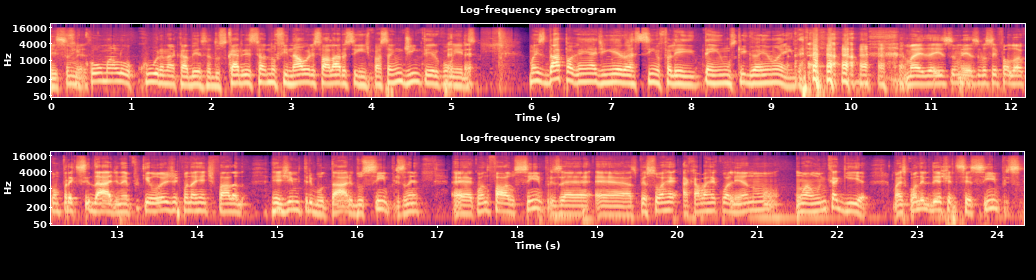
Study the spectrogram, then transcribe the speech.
Isso Ficou mesmo. uma loucura na cabeça dos caras. Eles, no final eles falaram o seguinte: passei um dia inteiro com eles. Mas dá para ganhar dinheiro assim? Eu falei, tem uns que ganham ainda. Mas é isso mesmo você falou, a complexidade, né? Porque hoje, quando a gente fala regime tributário, do simples, né? É, quando fala o simples, é, é, as pessoas re, acabam recolhendo uma única guia. Mas quando ele deixa de ser simples,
